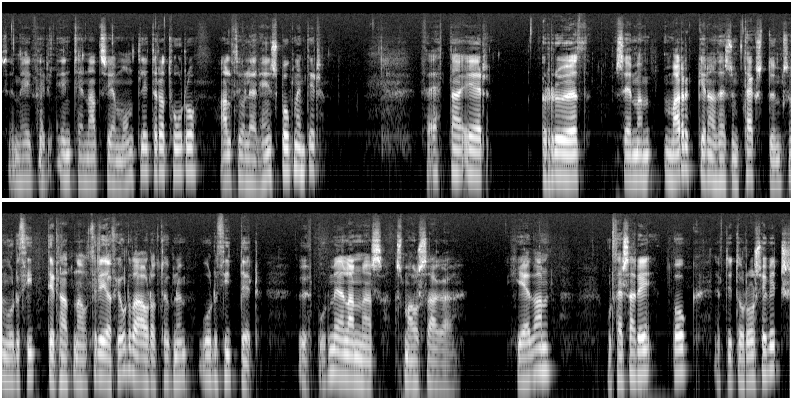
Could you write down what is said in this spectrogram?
sem heitir Internazia Mondliteratúru, alþjóðlegar heimsbókmyndir. Þetta er röð sem að margir af þessum textum sem voru þýttir þarna á 3-4 áratögnum voru þýttir upp úr meðal annars smásaga hérðan úr þessari bók eftir Dorosevic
